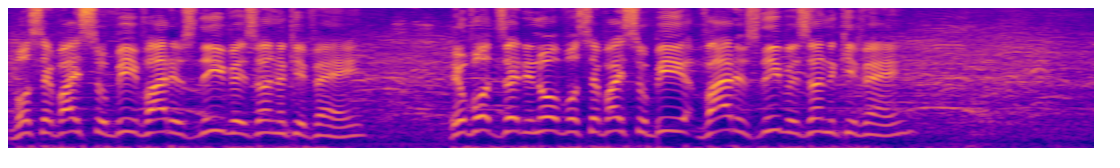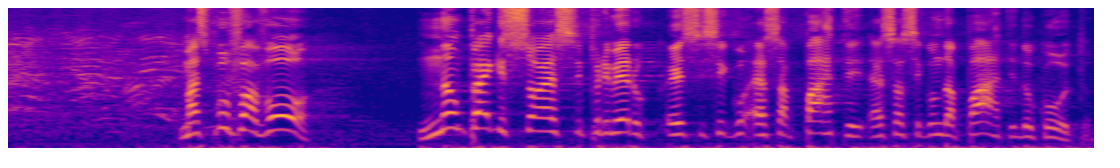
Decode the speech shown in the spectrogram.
Você vai subir vários níveis ano que vem. Eu vou dizer de novo, você vai subir vários níveis ano que vem. Mas por favor, não pegue só esse primeiro, esse, essa parte, essa segunda parte do culto.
